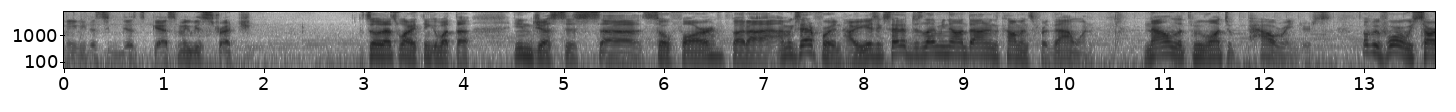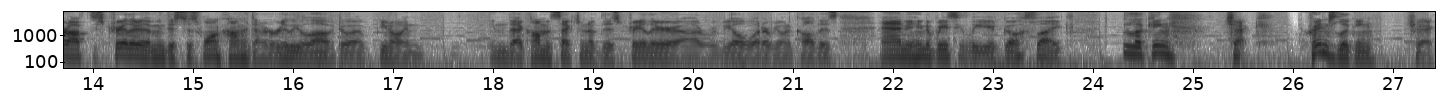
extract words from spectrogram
maybe that's just guess. Maybe a stretch. So that's what I think about the Injustice uh, so far. But uh, I'm excited for it. Are you guys excited? Just let me know down in the comments for that one. Now let's move on to Power Rangers. So before we start off this trailer, I mean, there's just one comment that I really love to, uh, you know, in in the comment section of this trailer uh, reveal, whatever you want to call this, and you know, basically it goes like, looking, check, cringe looking, check,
